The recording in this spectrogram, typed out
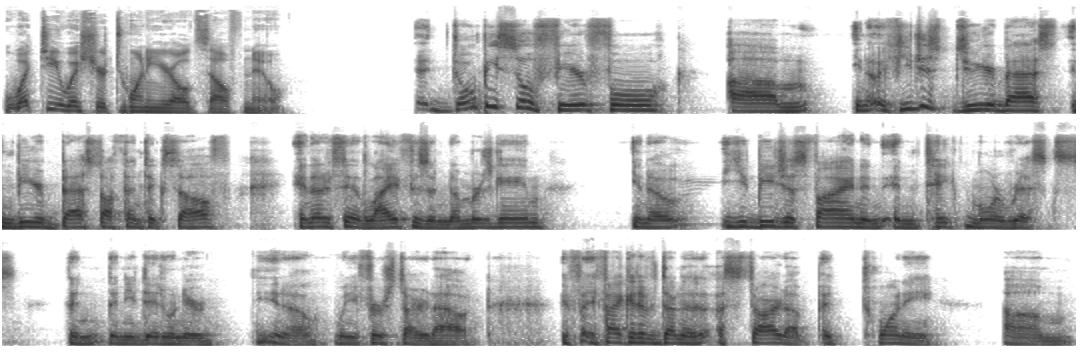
What do you wish your 20 year old self knew? Don't be so fearful. Um, you know, if you just do your best and be your best authentic self and understand life is a numbers game, you know, you'd be just fine and, and take more risks than, than you did when you're, you know, when you first started out. If, if I could have done a, a startup at 20, um,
